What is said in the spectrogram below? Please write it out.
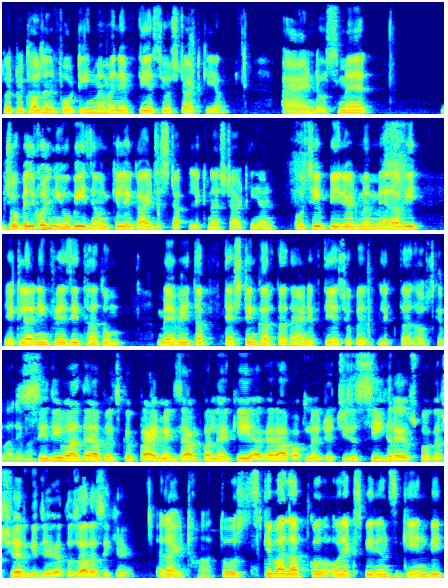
तो 2014 में मैंने एफ़ स्टार्ट किया। एंड उसमें जो बिल्कुल न्यूबीज़ हैं उनके लिए गाइड लिखना स्टार्ट किया एंड उसी पीरियड में मेरा भी एक लर्निंग फ़ेज़ ही था तो मैं भी तब टेस्टिंग करता था एंड एफ़ पे लिखता था उसके बारे में। सीधी बात है आप इसका प्राइम एग्जांपल है कि अगर आप अपने जो चीज़ें सीख रहे हैं उसको अगर शेयर कीजिएगा तो ज़्यादा सीखेगा। राइट right, हाँ तो उसके बाद आपको और एक्सपीरियंस गेन भी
